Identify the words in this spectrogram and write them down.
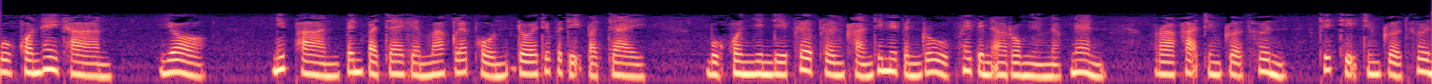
บุคคลให้ทาน ย่อ นิพพานเป็นปัจจัยแก่มรรคและผลโดยที่ปฏิปัจจัย บุคคลยินดีเพลิดเพลินขันที่ไม่เป็นรูปให้เป็นอารมณ์อย่างหนักแน่น ราคะจึงเกิดขึ้น ทิฏฐิจึงเกิดขึ้น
